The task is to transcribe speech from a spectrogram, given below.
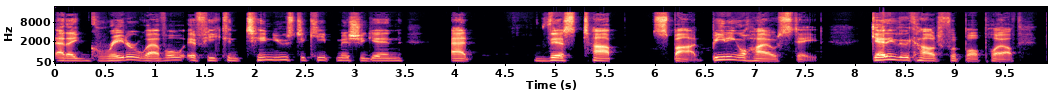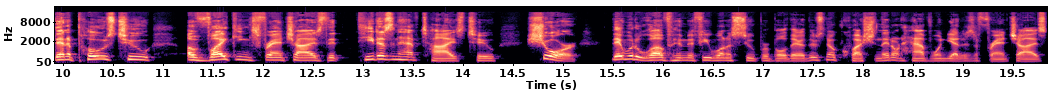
at a greater level if he continues to keep Michigan at this top spot, beating Ohio State, getting to the college football playoff, than opposed to a Vikings franchise that he doesn't have ties to. Sure, they would love him if he won a Super Bowl there. There's no question. They don't have one yet as a franchise.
